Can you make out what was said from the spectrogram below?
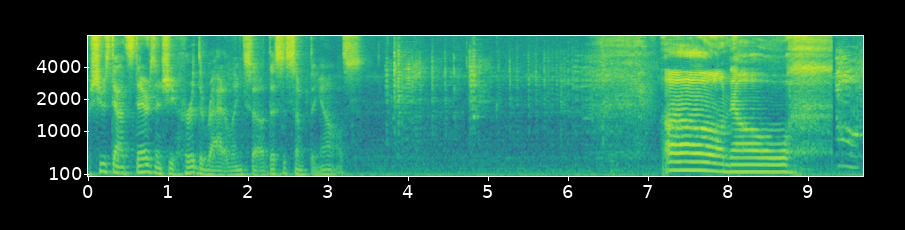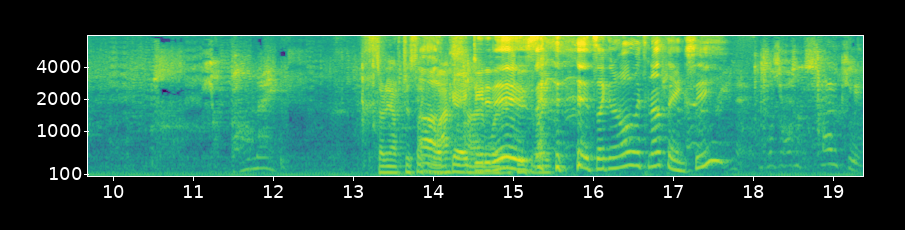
She was downstairs and she heard the rattling, so this is something else. Oh no. Starting off just like the last okay, time dude, it is. is. like- it's like, no, it's nothing. See? Because he wasn't smoking.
